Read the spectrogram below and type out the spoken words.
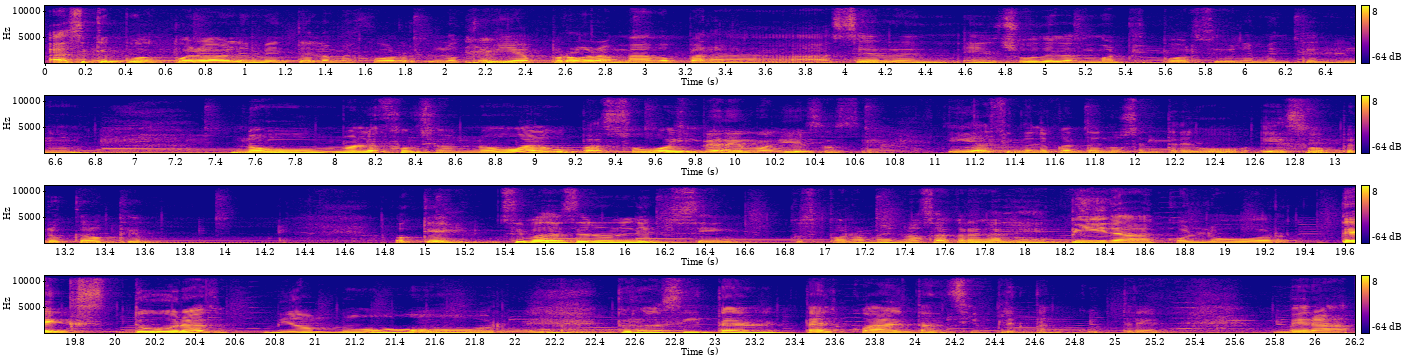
Así que probablemente a lo mejor lo que había programado para hacer en, en el show de las muertes posiblemente no, no, no le funcionó, algo pasó y, Esperemos y eso sea. y al final de cuentas nos entregó eso, pero creo que, ok, si vas a hacer un lip sync, pues por lo menos agrégale vida, color, texturas, mi amor. Pero así tal, tal cual, tan simple, tan cutre, verá,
